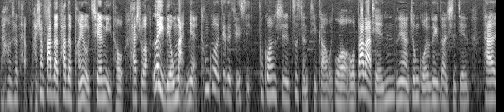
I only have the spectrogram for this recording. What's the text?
然后说他马上发到他的朋友圈里头，他说泪流满面。通过这个学习，不光是自身提高，我我我爸爸前那样中国那段时间，他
